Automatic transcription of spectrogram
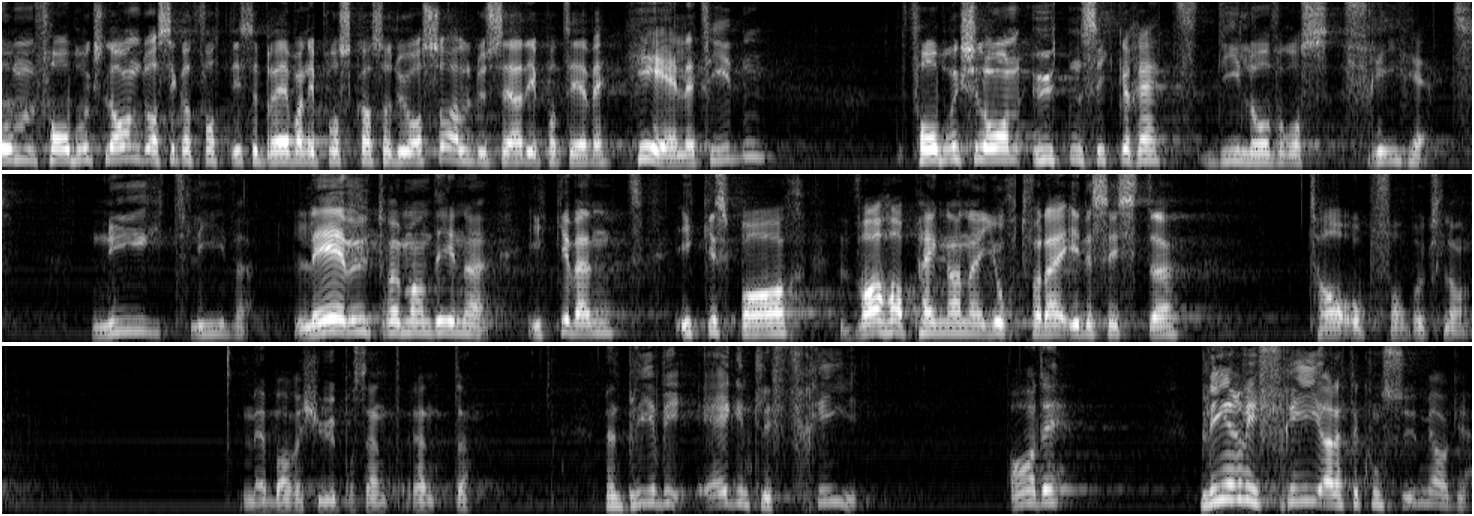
om forbrukslån Du har sikkert fått disse brevene i postkassa, du også, eller du ser dem på TV hele tiden. Forbrukslån uten sikkerhet, de lover oss frihet. Nyt livet. Lev ut drømmene dine. Ikke vent, ikke spar. Hva har pengene gjort for deg i det siste? Ta opp forbrukslån med bare 20% rente. Men blir vi egentlig fri av det? Blir vi fri av dette konsumjaget?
